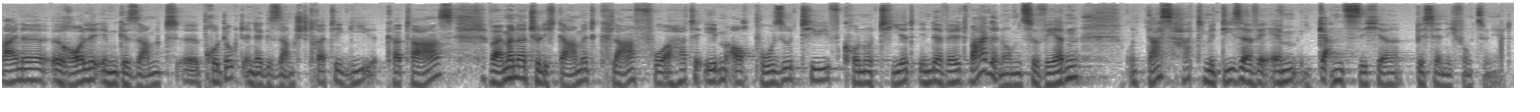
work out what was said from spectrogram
eine Rolle im Gesamtprodukt, in der Gesamtstrategie Katars, weil man natürlich damit klar vorhatte, eben auch positiv konnotiert in der Welt wahrgenommen wahrgenommen zu werden. Und das hat mit dieser WM ganz sicher bisher nicht funktioniert.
